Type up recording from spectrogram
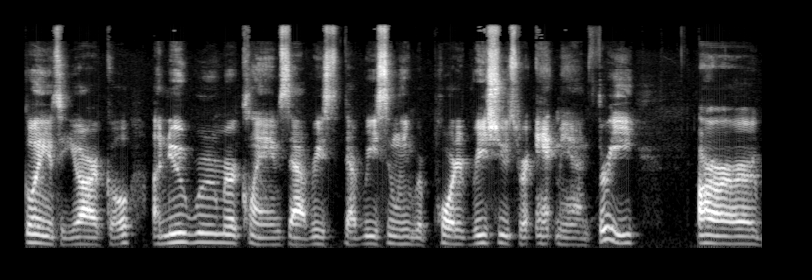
going into the article, a new rumor claims that re- that recently reported reshoots for Ant Man 3 are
